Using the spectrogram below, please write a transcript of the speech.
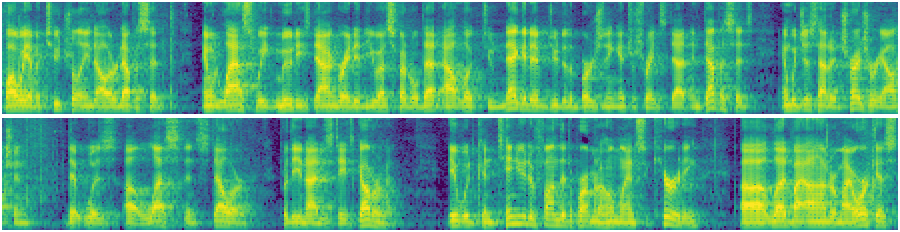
while we have a $2 trillion deficit. And last week, Moody's downgraded the U.S. federal debt outlook to negative due to the burgeoning interest rates, debt, and deficits. And we just had a treasury auction that was uh, less than stellar for the United States government. It would continue to fund the Department of Homeland Security, uh, led by Alejandro Mayorkas,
